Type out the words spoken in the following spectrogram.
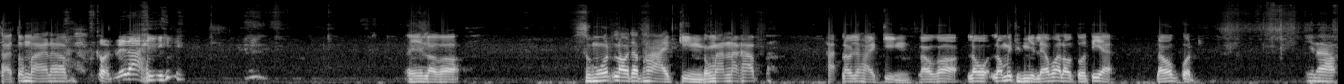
ถ่ายต้นไม้นะครับ กดไม่ได้ อันนี้เราก็ สมมุติเราจะถ่ายกิ่งตรงนั้นนะครับ เราจะถ่ายกิ่ง เราก็เราเราไม่ถึงอยู่แล้วว่าเราตัวเตี้ยเราก็กด นี่นะครับ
